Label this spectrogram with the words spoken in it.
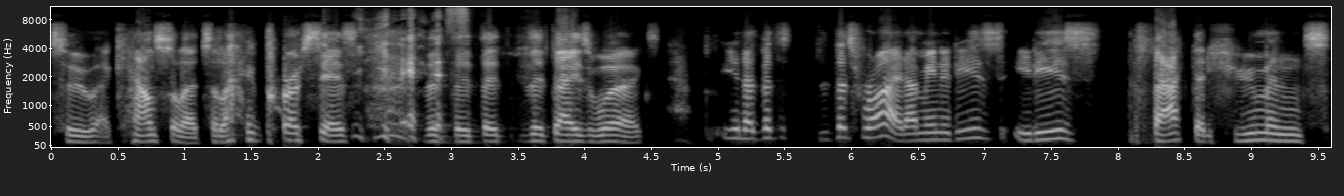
to a counselor to like process yes. the, the, the, the, day's works. You know, that's, that's right. I mean, it is it is the fact that humans,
